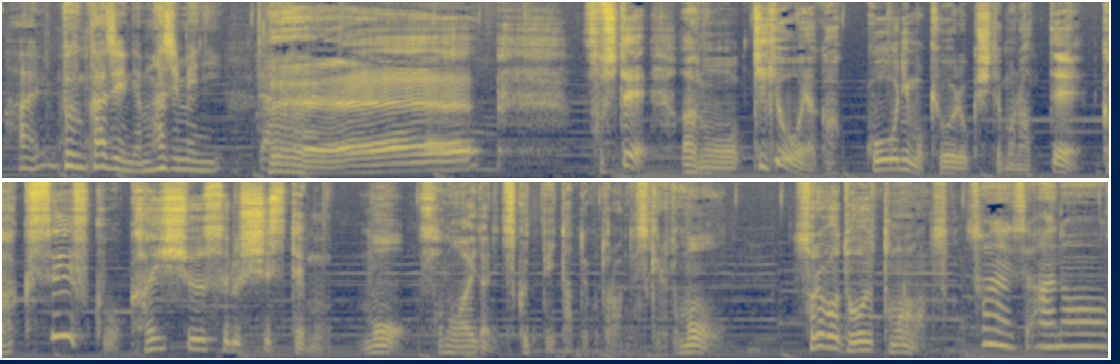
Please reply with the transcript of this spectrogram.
はい、文化人で真面目に。へえ。そしてあの企業や学校にも協力してもらって学生服を回収するシステムもその間に作っていたということなんですけれどもそれはどういったものなんですか？そうなんです。あの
